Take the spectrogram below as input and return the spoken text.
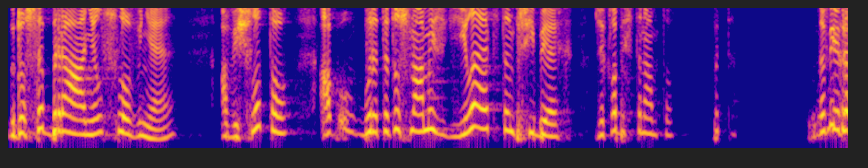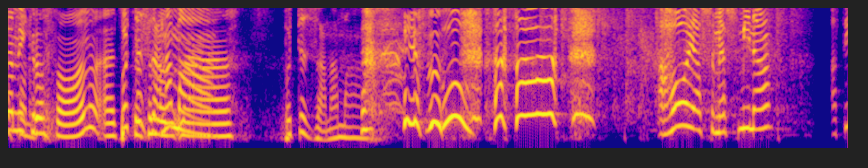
kdo se bránil slovně a vyšlo to? A budete to s námi sdílet, ten příběh? Řekla byste nám to? Pojďte. Do tam mikrofon. ať Pojďte za se náma. na- Pojďte za náma. Jesus. Ahoj, já jsem Jasmína. A ty?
